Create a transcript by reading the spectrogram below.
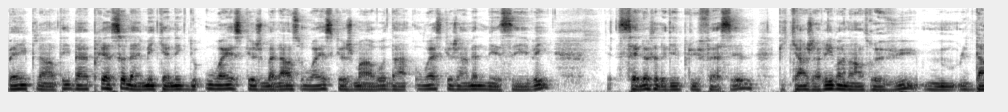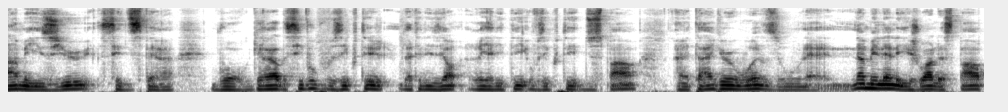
bien plantés. Ben après ça, la mécanique de où est-ce que je me lance, où est-ce que je m'en vais, dans, où est-ce que j'emmène mes CV, c'est là que ça devient plus facile. Puis quand j'arrive en entrevue, dans mes yeux, c'est différent. Vous regardez, si vous, vous écoutez la télévision réalité ou vous écoutez du sport, un Tiger Woods ou nommez-les les joueurs de sport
